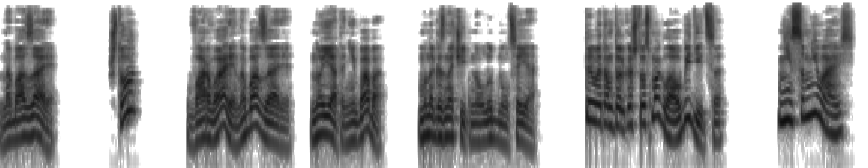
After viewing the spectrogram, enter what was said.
На базаре. Что? Варваре на базаре. Но я-то не баба. Многозначительно улыбнулся я. Ты в этом только что смогла убедиться. Не сомневаюсь.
